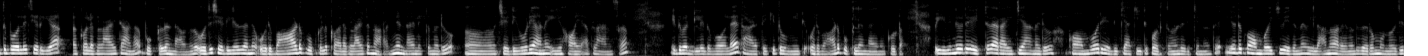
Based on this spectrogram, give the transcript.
ഇതുപോലെ ചെറിയ കൊലകളായിട്ടാണ് പൂക്കൾ ഉണ്ടാകുന്നത് ഒരു ചെടിയിൽ തന്നെ ഒരുപാട് പൂക്കൾ കൊലകളായിട്ട് നിറഞ്ഞുണ്ടായി നിൽക്കുന്നൊരു ചെടി കൂടിയാണ് ഈ ഹോയ പ്ലാന്റ്സ്. ഇത് കണ്ടില്ല? ഇതുപോലെ താഴത്തേക്ക് തൂങ്ങിയിട്ട് ഒരുപാട് നിൽക്കും കേട്ടോ. അപ്പോൾ ഇതിന്റെ ഒരു എട്ട് വെറൈറ്റിയാണ് ഒരു കോംബോ രീതിക്കാക്കിയിട്ട് കൊടുത്തുകൊണ്ടിരിക്കുന്നത്. ഈ ഒരു കോംബോയ്ക്ക് വരുന്ന വില എന്ന് പറയുന്നത് വെറും മുന്നൂറ്റി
